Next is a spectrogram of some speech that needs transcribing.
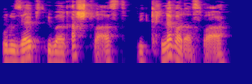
wo du selbst überrascht warst, wie clever das war?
